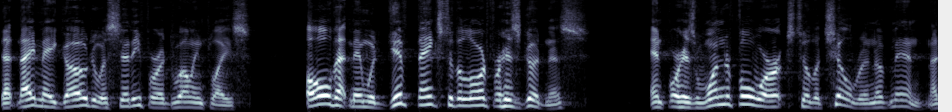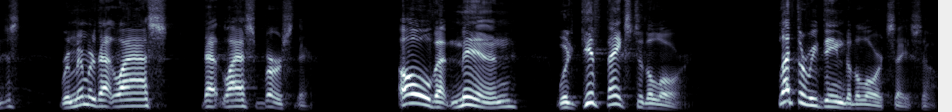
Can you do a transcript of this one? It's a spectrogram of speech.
that they may go to a city for a dwelling place. Oh, that men would give thanks to the Lord for his goodness and for his wonderful works to the children of men. Now just remember that last, that last verse there. Oh, that men would give thanks to the Lord. Let the redeemed of the Lord say so.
